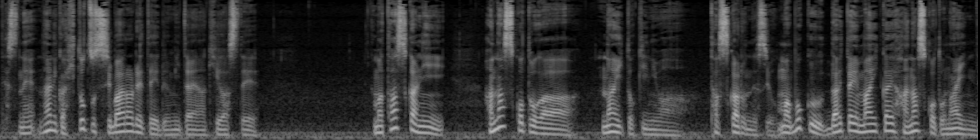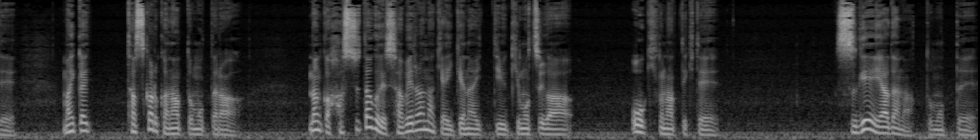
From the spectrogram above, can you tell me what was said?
ですね。何か一つ縛られているみたいな気がして。まあ確かに話すことがない時には助かるんですよ。まあ僕大体毎回話すことないんで、毎回助かるかなと思ったら、なんかハッシュタグで喋らなきゃいけないっていう気持ちが大きくなってきて、すげえ嫌だなと思って、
